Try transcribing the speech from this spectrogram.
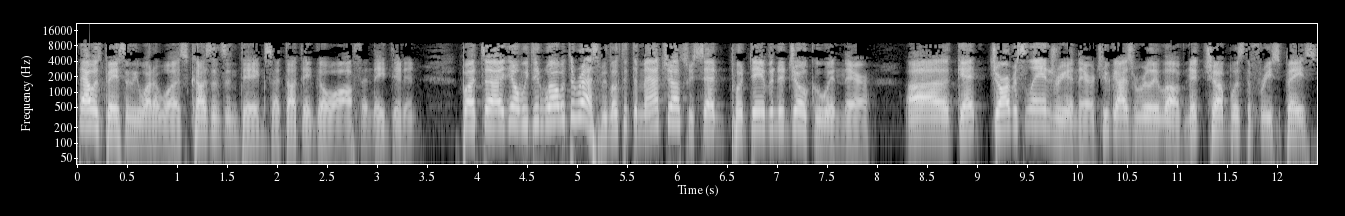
That was basically what it was. Cousins and Diggs. I thought they'd go off, and they didn't. But uh, you know, we did well with the rest. We looked at the matchups. We said put David Njoku in there. Uh, get Jarvis Landry in there. Two guys we really love. Nick Chubb was the free space.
